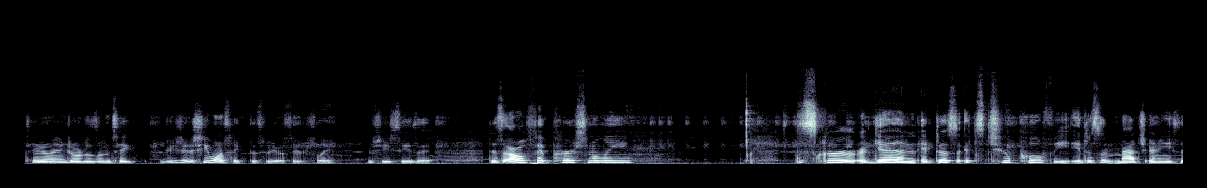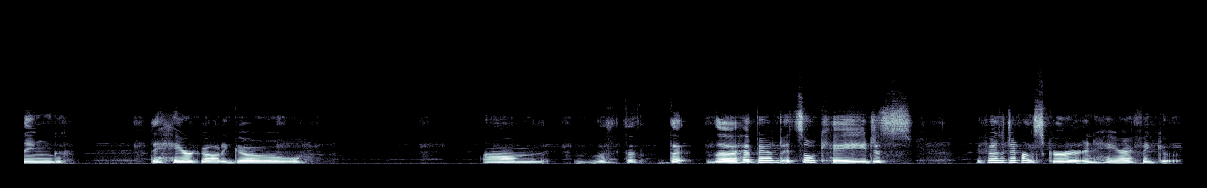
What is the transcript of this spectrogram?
Taylor Angel doesn't take. She won't take this video seriously if she sees it. This outfit, personally, the skirt again, it does. It's too poofy. It doesn't match anything. The hair gotta go. Um, the, the the the headband it's okay. It just if it was a different skirt and hair, I think it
